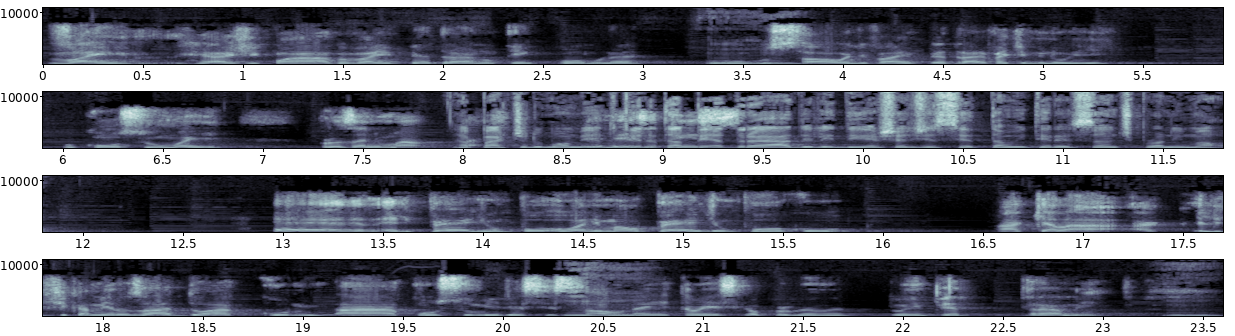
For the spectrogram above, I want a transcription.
vai reagir com a água, vai empedrar, não tem como, né? Uhum. O sal ele vai empedrar e vai diminuir o consumo aí para os animais. A partir do momento Beleza, que ele está pedrado, ele deixa de ser tão interessante para o animal. É, ele perde um pouco, o animal perde um pouco aquela, a, ele fica menos ávido a, com, a consumir esse sal, uhum. né? Então esse é o problema do empedramento. Uhum.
